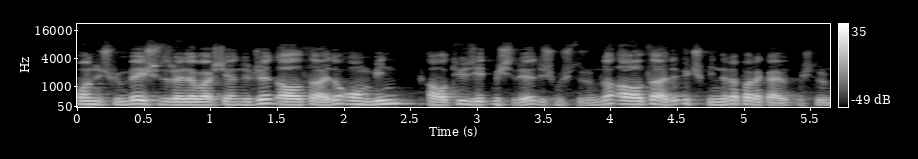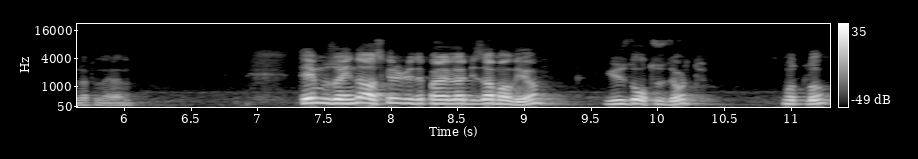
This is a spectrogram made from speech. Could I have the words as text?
13.500 lirayla başlayan ücret 6 ayda 10.670 liraya düşmüş durumda. 6 ayda 3.000 lira para kaybetmiş durumda Pınar Hanım. Temmuz ayında asgari ücreti paralel bir zam alıyor. %34. Mutlu.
